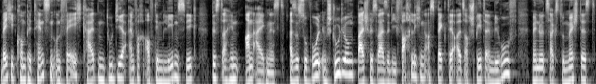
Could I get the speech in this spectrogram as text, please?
welche Kompetenzen und Fähigkeiten du dir einfach auf dem Lebensweg bis dahin aneignest. Also sowohl im Studium, beispielsweise die fachlichen Aspekte, als auch später im Beruf, wenn du jetzt sagst, du möchtest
